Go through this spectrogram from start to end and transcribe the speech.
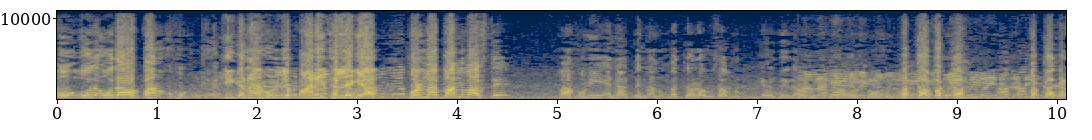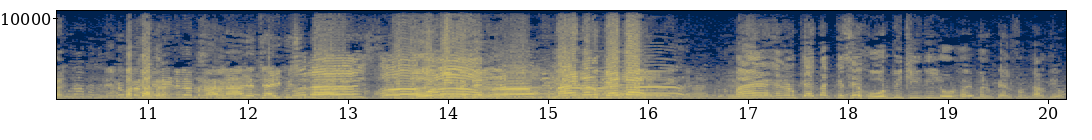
ਉਹ ਉਹ- ਉਹਦਾ ਆਪਾਂ ਕੀ ਕਰਨਾ? ਹੁਣ ਜੇ ਪਾਣੀ ਥੱਲੇ ਗਿਆ ਹੁਣ ਮੈਂ ਬੰਨ ਵਾਸਤੇ ਮੈਂ ਹੁਣੀ ਇਹਨਾਂ ਤਿੰਨਾਂ ਨੂੰ ਮੈਂ ਤਹਰਾਉ ਸਾਹਿਬ ਨੂੰ ਕਹਿ ਦੇ ਦਾਂ। ਪੱਕਾ ਪੱਕਾ ਪੱਕਾ ਕਰਾਂਗੇ। ਪੱਕਾ ਕਰਾਂਗੇ। ਸਰਨਾਜ ਇੱਥੇ ਆਈ ਕੋਈ ਹੋਰ ਵੀ ਮੈਂ ਇਹਨਾਂ ਨੂੰ ਕਹਿਤਾ ਮੈਂ ਇਹਨਾਂ ਨੂੰ ਕਹਿਤਾ ਕਿਸੇ ਹੋਰ ਵੀ ਚੀਜ਼ ਦੀ ਲੋੜ ਹੋਏ ਮੈਨੂੰ ਟੈਲੀਫੋਨ ਕਰ ਦਿਓ।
